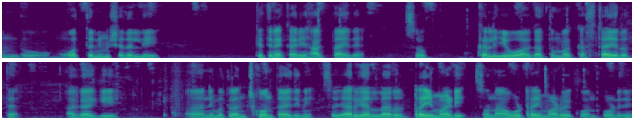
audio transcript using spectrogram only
ಒಂದು ಮೂವತ್ತು ನಿಮಿಷದಲ್ಲಿ ಕೆತ್ತನೆ ಕಾರ್ಯ ಆಗ್ತಾ ಇದೆ. ಸೊ ಕಲಿಯುವಾಗ ತುಂಬ ಕಷ್ಟ ಇರುತ್ತೆ. ಹಾಗಾಗಿ ನಿಮ್ಮ ಹತ್ರ ಹಂಚ್ಕೊತಾ ಇದ್ದೀನಿ. ಸೊ ಯಾರಿಗೆಲ್ಲರೂ ಟ್ರೈ ಮಾಡಿ. ಸೊ ನಾವು ಟ್ರೈ ಮಾಡಬೇಕು ಅಂದ್ಕೊಂಡಿದ್ವಿ.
